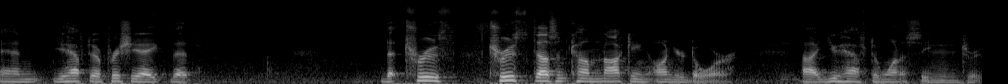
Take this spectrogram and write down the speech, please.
and you have to appreciate that, that truth, truth doesn't come knocking on your door. Uh, you have to want to seek truth.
